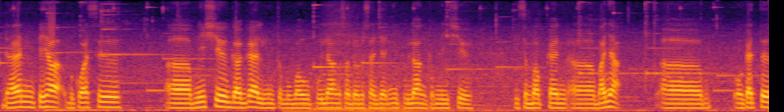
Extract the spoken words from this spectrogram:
Dan pihak berkuasa uh, Malaysia gagal untuk membawa pulang saudara Sajat ni pulang ke Malaysia disebabkan uh, banyak uh, orang kata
